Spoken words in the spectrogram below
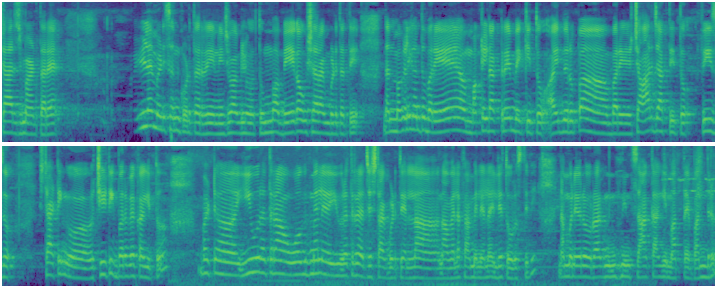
charge ಮಾಡ್ತಾರೆ. ಒಳ್ಳೆ ಮೆಡಿಸನ್ ಕೊಡ್ತಾರೆ ರೀ ನಿಜವಾಗ್ಲೂ ತುಂಬ ಬೇಗ ಹುಷಾರಾಗ್ಬಿಡ್ತೈತಿ. ನನ್ನ ಮಗಳಿಗಂತೂ ಬರೀ ಮಕ್ಳು ಡಾಕ್ಟ್ರೇ ಬೇಕಿತ್ತು, ಐದುನೂರು ರೂಪಾಯಿ ಬರೀ ಚಾರ್ಜ್ ಆಗ್ತಿತ್ತು ಫೀಸು, ಸ್ಟಾರ್ಟಿಂಗು ಚೀಟಿಗೆ ಬರಬೇಕಾಗಿತ್ತು. ಬಟ್ ಇವ್ರ ಹತ್ರ ಹೋಗಿದ್ಮೇಲೆ ಇವ್ರ ಹತ್ರ ಅಡ್ಜಸ್ಟ್ ಆಗ್ಬಿಡ್ತು, ಎಲ್ಲ ನಾವೆಲ್ಲ ಫ್ಯಾಮಿಲಿ ಎಲ್ಲ ಇಲ್ಲೇ ತೋರಿಸ್ತೀವಿ. ನಮ್ಮ ಮನೆಯವರು ಹೊರಗೆ ನಿಂತು ನಿಂತು ಸಾಕಾಗಿ ಮತ್ತೆ ಬಂದರು.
